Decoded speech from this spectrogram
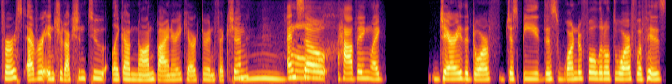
first ever introduction to like a non-binary character in fiction. Mm. And so having like Jerry the dwarf just be this wonderful little dwarf with his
